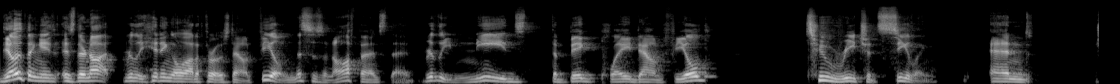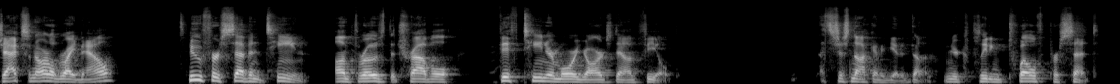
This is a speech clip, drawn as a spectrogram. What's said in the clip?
The other thing is, is they're not really hitting a lot of throws downfield. And this is an offense that really needs the big play downfield to reach its ceiling. And Jackson Arnold right now, two for 17 on throws that travel 15 or more yards downfield. That's just not going to get it done. When you're completing 12%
